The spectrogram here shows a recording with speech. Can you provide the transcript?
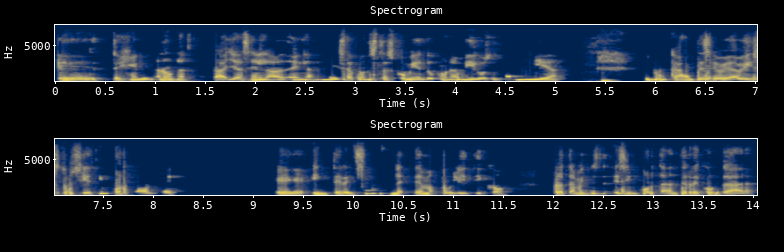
eh, te generan unas batallas en la, en la mesa cuando estás comiendo con amigos y familia y nunca antes se había visto. Sí es importante eh, interesarse en el tema político, pero también es, es, importante recordar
